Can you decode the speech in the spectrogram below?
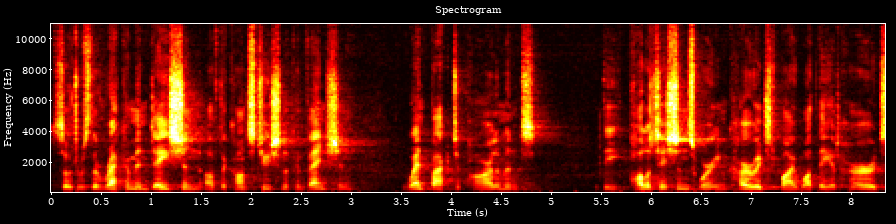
So it was the recommendation of the Constitutional Convention, went back to Parliament. The politicians were encouraged by what they had heard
